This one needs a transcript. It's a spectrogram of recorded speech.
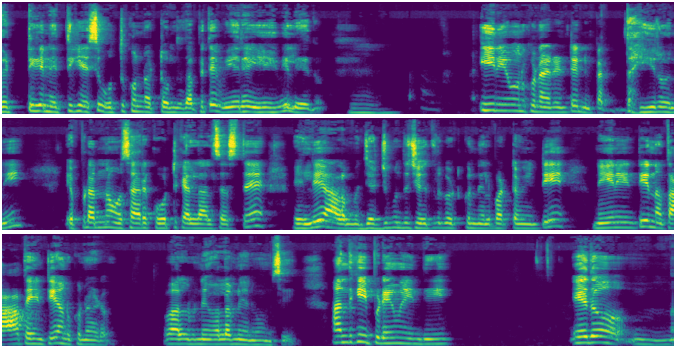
గట్టిగా నెత్తికేసి ఒత్తుకున్నట్టు ఉంది తప్పితే వేరే ఏమీ లేదు. ఈయన ఏమనుకున్నాడంటే నేను పెద్ద హీరోని ఎప్పుడన్నా ఒకసారి కోర్టుకి వెళ్ళాల్సి వస్తే వెళ్ళి వాళ్ళ జడ్జి ముందు చేతులు కట్టుకుని నిలబడటం ఏంటి? నేనేంటి? నా తాత ఏంటి? అనుకున్నాడు. వాళ్ళ వల్ల నేను వంశీ. అందుకే ఇప్పుడు ఏమైంది ఏదో మ్,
